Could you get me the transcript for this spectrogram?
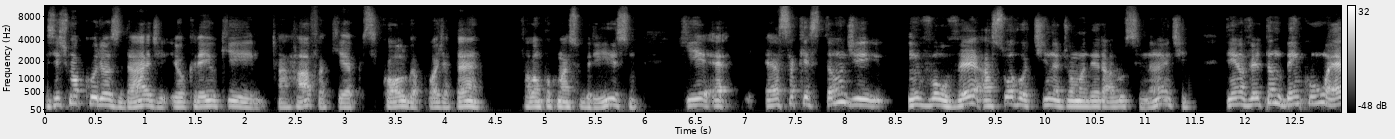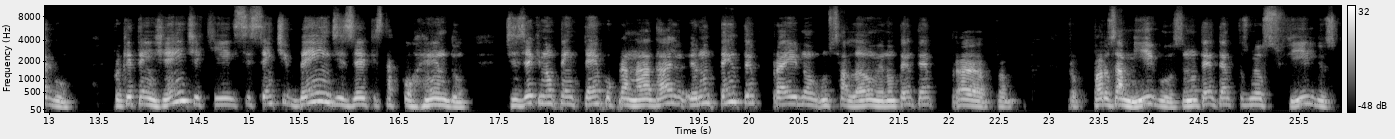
Existe uma curiosidade, eu creio que a Rafa, que é psicóloga, pode até falar um pouco mais sobre isso, que é essa questão de envolver a sua rotina de uma maneira alucinante tem a ver também com o ego, porque tem gente que se sente bem em dizer que está correndo, dizer que não tem tempo para nada. Ah, eu não tenho tempo para ir no, salão, eu não tenho tempo pra, para os amigos, eu não tenho tempo para os meus filhos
